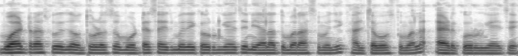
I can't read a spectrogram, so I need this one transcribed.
मुळा ट्रान्सफर जाऊन थोडंसं मोठ्या साईजमध्ये करून घ्यायचं आणि याला तुम्हाला असं म्हणजे खालच्या बॉक्स तुम्हाला ॲड करून घ्यायचे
